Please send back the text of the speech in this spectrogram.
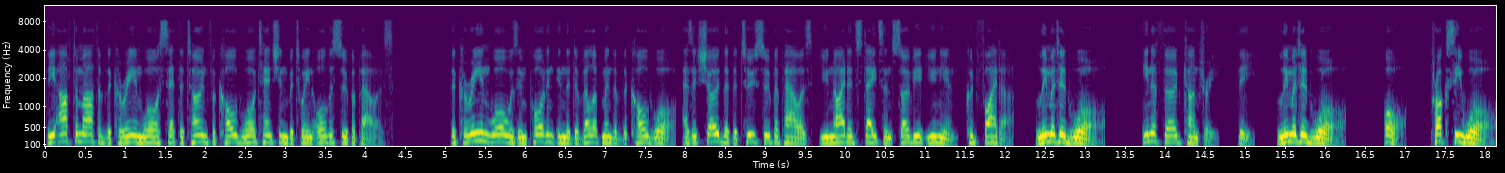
The aftermath of the Korean War set the tone for Cold War tension between all the superpowers. The Korean War was important in the development of the Cold War, as it showed that the two superpowers, United States and Soviet Union, could fight a «limited war» in a third country. The «limited war» or «proxy war»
